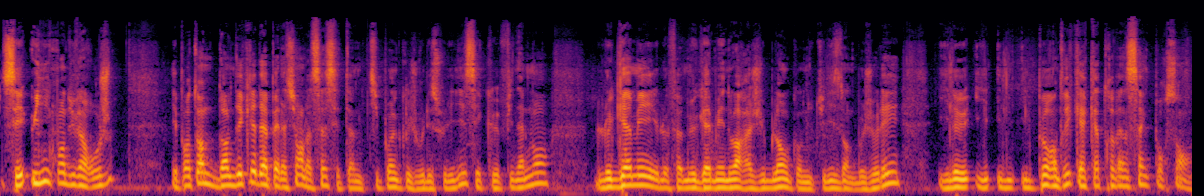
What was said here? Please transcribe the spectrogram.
c'est uniquement du vin rouge. Et pourtant, dans le décret d'appellation, là, ça, c'est un petit point que je voulais souligner, c'est que finalement, le gamay, le fameux gamay noir à jus blanc qu'on utilise dans le Beaujolais, il, il, il- il peut rentrer qu'à 85%. Enfin,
